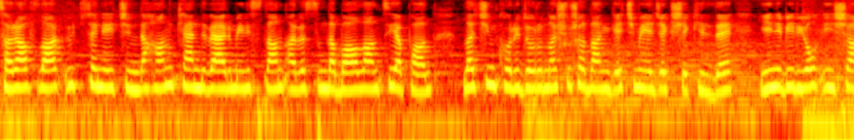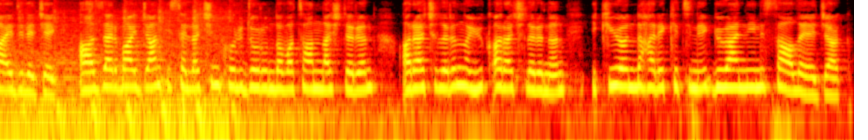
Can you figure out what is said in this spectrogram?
Taraflar 3 sene içinde Hankendi ve Ermenistan arasında bağlantı yapan Laçin koridoruna Şuşa'dan geçmeyecek şekilde yeni bir yol inşa edilecek. Azerbaycan ise Laçin koridorunda vatandaşların, araçların ve yük araçlarının iki yönde hareketini, güvenliğini sağlayacak.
